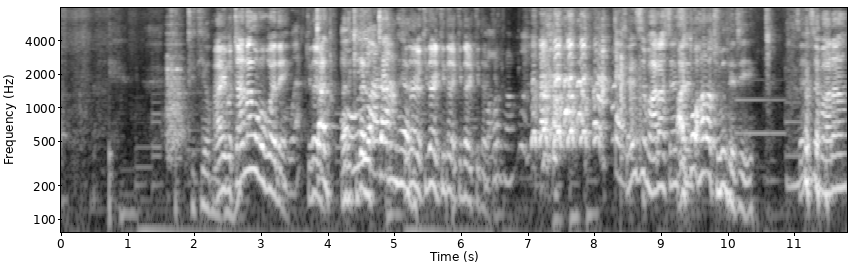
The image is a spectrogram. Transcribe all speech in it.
드디어. 아 이거 짠하고 먹어야 돼. 뭐야? 기다려. 짠. 나도 어, 기다려. 우유 짠 해야 돼. 기다려, 기다려, 기다려, 기다려, 기다려. 센스 봐라, 센스. 아 또 하나 주면 되지. 센스 봐라.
